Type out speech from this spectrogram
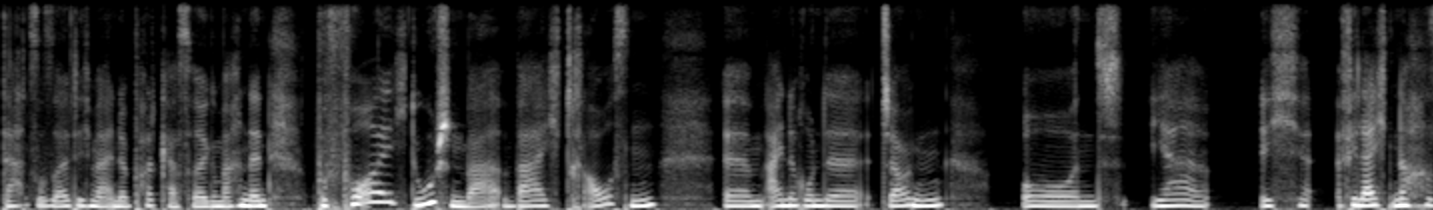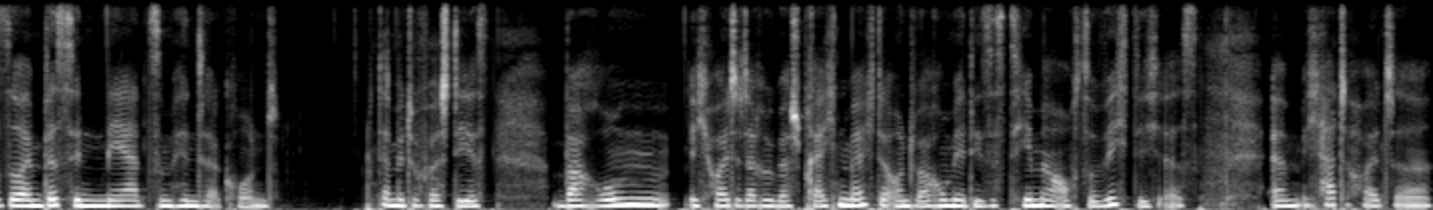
dazu sollte ich mal eine Podcast-Folge machen, denn bevor ich duschen war, war ich draußen ähm, eine Runde joggen und ja, ich vielleicht noch so ein bisschen mehr zum Hintergrund damit du verstehst, warum ich heute darüber sprechen möchte und warum mir dieses Thema auch so wichtig ist. Ähm, ich hatte heute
